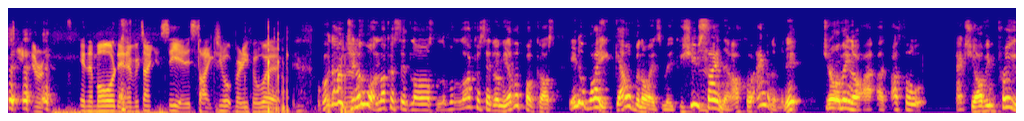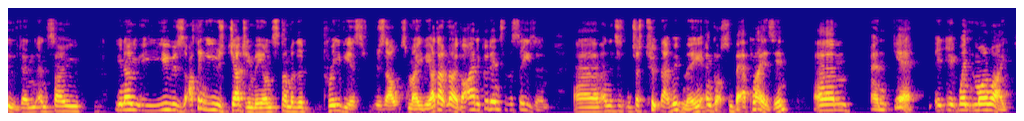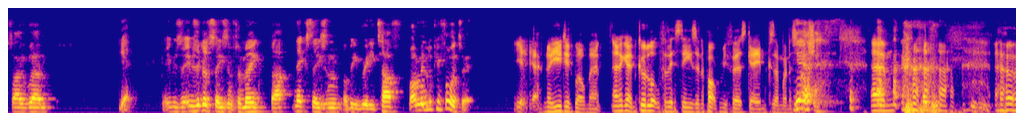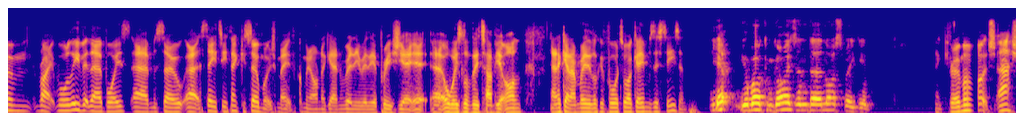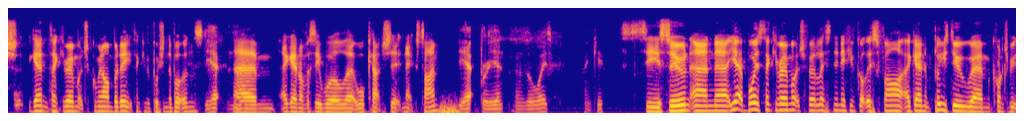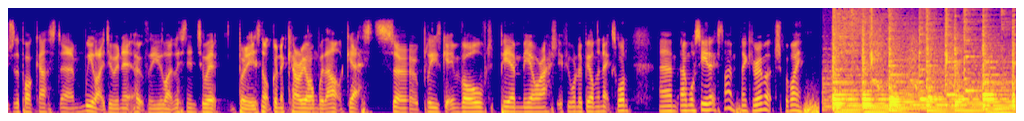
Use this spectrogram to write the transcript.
in the morning. Every time you see it, it's like you're up ready for work. Well, no. Do you know what? Like I said last, like I said on the other podcast, in a way, it galvanised me because you hmm. saying that, I thought, hang on a minute. Do you know what I mean? I, I, I thought actually I've improved, and and so you know, you was I think you was judging me on some of the previous results, maybe I don't know, but I had a good end to the season, uh, and just, just took that with me and got some better players in, um, and yeah, it, it, went my way. So um, yeah, it was it was a good season for me, but next season will be really tough. But I'm looking forward to it. Yeah, yeah, no, you did well, mate. And again, good luck for this season, apart from your first game, because I'm going to smash yeah. it. Um, um, right, we'll leave it there, boys. Um, so, uh, Stacey, thank you so much, mate, for coming on again. Really, really appreciate it. Uh, always lovely to have you on. And again, I'm really looking forward to our games this season. Yep, you're welcome, guys, and uh, nice speaking. Thank you very much, Ash. Again, thank you very much for coming on, buddy. Thank you for pushing the buttons. Yeah. No. Um, again, obviously, we'll uh, we'll catch it next time. Yeah, brilliant as always. Thank you. See you soon. And uh, yeah, boys, thank you very much for listening. If you've got this far, again, please do um, contribute to the podcast. Um, we like doing it. Hopefully, you like listening to it. But it's not going to carry on without guests. So please get involved. PM me or Ash if you want to be on the next one. Um, and we'll see you next time. Thank you very much. Bye bye.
